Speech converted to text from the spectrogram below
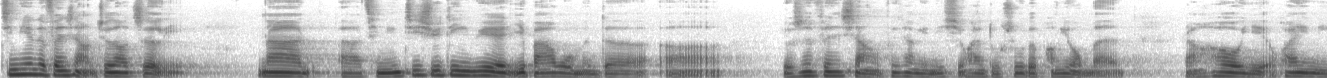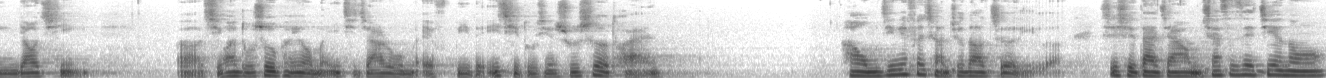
今天的分享就到这里。那呃，请您继续订阅，也把我们的呃有声分享分享给你喜欢读书的朋友们。然后也欢迎您邀请呃喜欢读书的朋友们一起加入我们 FB 的一起读闲书社团。好，我们今天分享就到这里了。谢谢大家，我们下次再见哦。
